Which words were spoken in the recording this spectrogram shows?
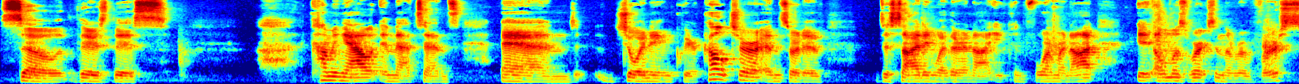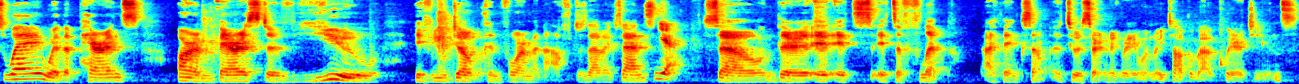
So there's this coming out in that sense and joining queer culture and sort of deciding whether or not you conform or not. It almost works in the reverse way where the parents are embarrassed of you if you don't conform enough. Does that make sense? Yeah. So there, it, it's it's a flip, I think, some, to a certain degree when we talk about queer teens.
